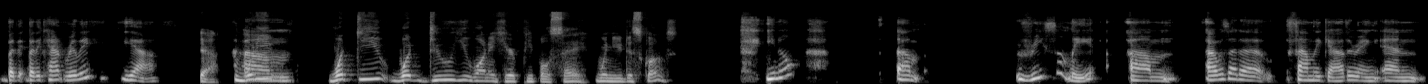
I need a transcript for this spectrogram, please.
but they- but they can't really. Yeah. Yeah. What do you Um, what do you what do you want to hear people say when you disclose? You know, um, recently, um, I was at a family gathering and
